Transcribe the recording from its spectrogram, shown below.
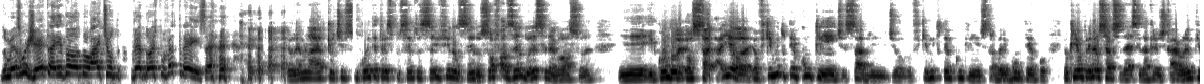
do mesmo jeito aí do, do iTunes V2 pro V3. eu lembro na época que eu tive 53% de save financeiro, só fazendo esse negócio, né? E, e quando eu saí, aí eu, eu fiquei muito tempo como cliente, sabe, Diogo? Eu fiquei muito tempo como cliente, trabalhei bom tempo. Eu criei o primeiro Service Desk da Credit Card, eu lembro que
